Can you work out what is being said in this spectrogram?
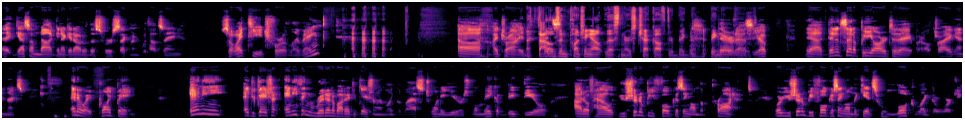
I guess I'm not gonna get out of this first segment without saying it. So I teach for a living. uh I tried. A thousand it's, punching out listeners check off their big bingo. there it is. Yep. Yeah, didn't set a PR today, but I'll try again next week. Anyway, point being, any education, anything written about education in like the last 20 years will make a big deal out of how you shouldn't be focusing on the product or you shouldn't be focusing on the kids who look like they're working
